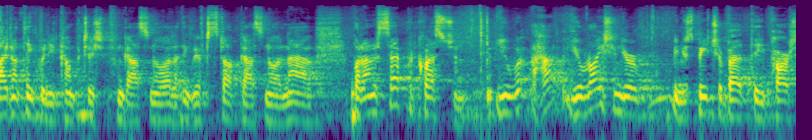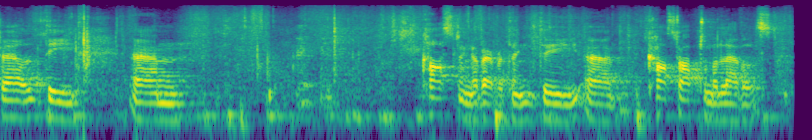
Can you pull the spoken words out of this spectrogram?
I don't think we need competition from gas and oil. I think we have to stop gas and oil now. But on a separate question, you, you write in your, in your speech about the Part L, the um, costing of everything, the uh, cost optimal levels.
